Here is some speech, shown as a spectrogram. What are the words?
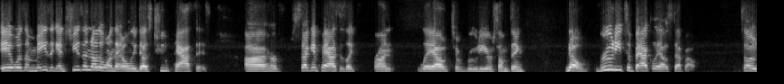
it was amazing. And she's another one that only does two passes. Uh, her second pass is like front layout to Rudy or something. No, Rudy to back layout step out. So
